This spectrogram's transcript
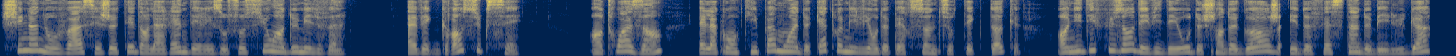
Shinanova s'est jetée dans l'arène des réseaux sociaux en 2020, avec grand succès. En trois ans, elle a conquis pas moins de 4 millions de personnes sur TikTok en y diffusant des vidéos de chants de gorge et de festins de beluga,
